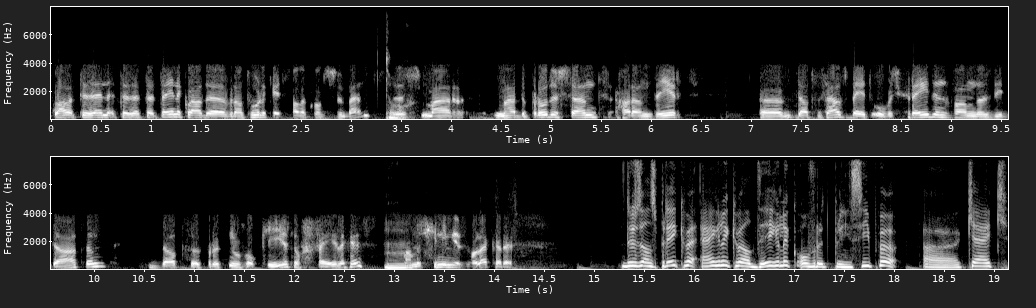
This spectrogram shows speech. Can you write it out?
Wel, het, is, het is uiteindelijk wel de verantwoordelijkheid van de consument. Dus, maar, maar de producent garandeert eh, dat zelfs bij het overschrijden van dus die datum, dat het product nog oké is, nog veilig is, maar misschien niet meer zo lekker is. Dus dan spreken we eigenlijk wel degelijk over het principe eh, kijk,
